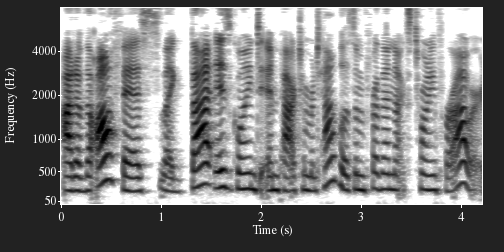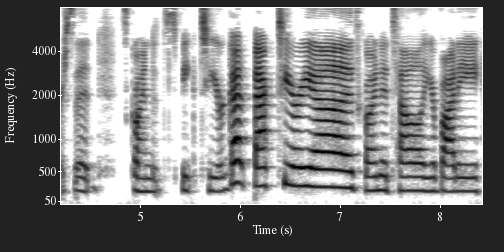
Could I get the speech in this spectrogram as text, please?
out of the office, like that is going to impact your metabolism for the next 24 hours. It, it's going to speak to your gut bacteria. It's going to tell your body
